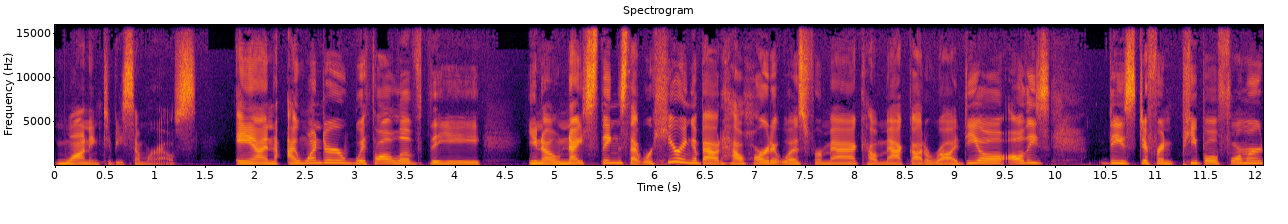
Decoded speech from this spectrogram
wanting to be somewhere else. And I wonder with all of the, you know, nice things that we're hearing about how hard it was for Mac, how Mac got a raw deal, all these these different people, former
